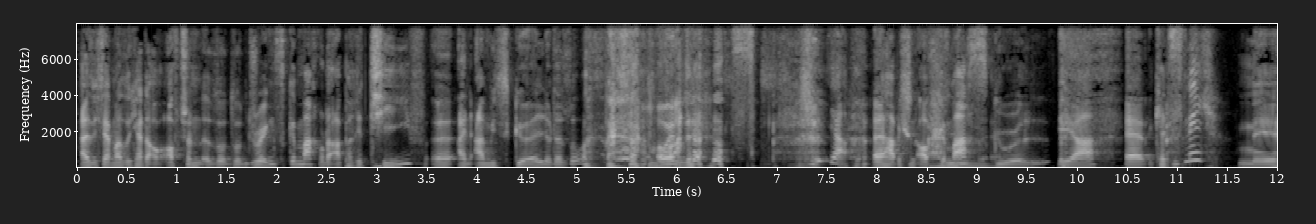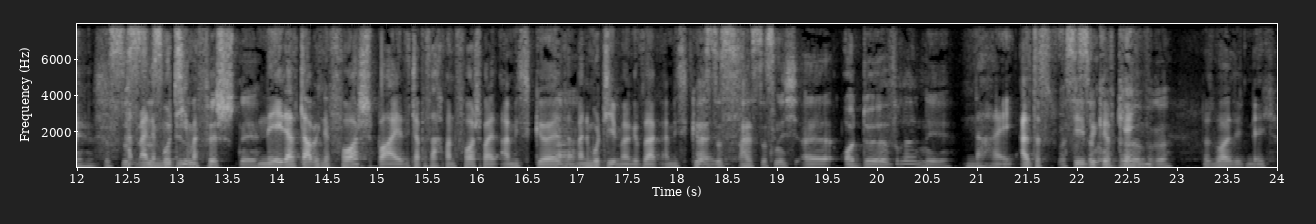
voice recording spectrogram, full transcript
also ich sag mal so, ich hatte auch oft schon so, so Drinks gemacht oder Aperitif, äh, ein Amis Girl oder so. Und äh, ja, äh, habe ich schon oft gemacht. Girl? Ja, äh, kennst du es nicht? Nee, das ist Hat meine das mit Mutti mal- Fisch, nee. Nee, das ist glaube ich eine Vorspeise. Ich glaube, das sagt man Vorspeise, Amis Girl. Ah. hat meine Mutti immer gesagt, Amis Girl. Heißt das, heißt das nicht äh, Hors d'oeuvre? Nee. Nein, also das, Was den ist denn Begriff Hors kenne ich. d'oeuvre? Das weiß ich nicht.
